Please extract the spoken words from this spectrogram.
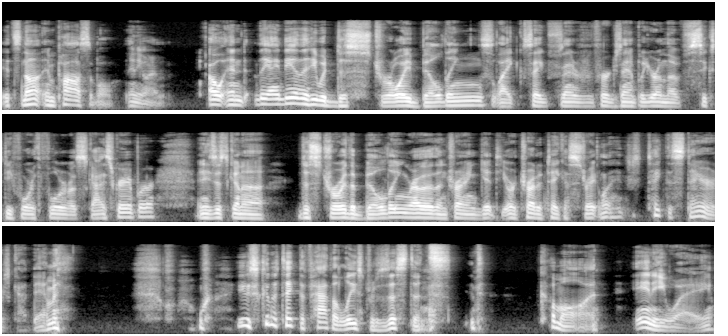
it's not impossible. Anyway, Oh, and the idea that he would destroy buildings, like say for example, you're on the 64th floor of a skyscraper, and he's just gonna destroy the building rather than try and get to, or try to take a straight line. Just take the stairs, god damn it! He's gonna take the path of least resistance. Come on. Anyway,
